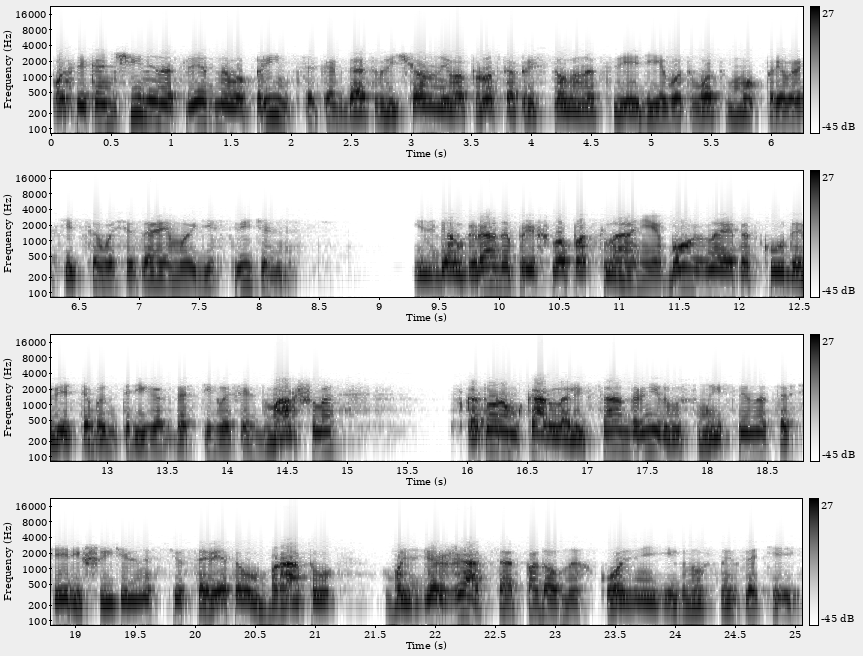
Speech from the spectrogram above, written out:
После кончины наследного принца, когда отвлеченный вопрос о престолонаследии вот-вот мог превратиться в осязаемую действительность, из Белграда пришло послание, бог знает откуда весть об интригах достигла фельдмаршала, в котором Карл Александр недвусмысленно, со всей решительностью советовал брату воздержаться от подобных козней и гнусных затей.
